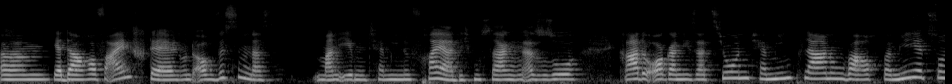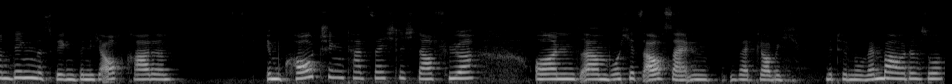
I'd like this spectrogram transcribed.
ähm, ja darauf einstellen und auch wissen, dass man eben Termine frei hat. Ich muss sagen, also so gerade Organisation, Terminplanung war auch bei mir jetzt so ein Ding, deswegen bin ich auch gerade im Coaching tatsächlich dafür. Und ähm, wo ich jetzt auch seit, seit glaube ich, Mitte November oder so.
